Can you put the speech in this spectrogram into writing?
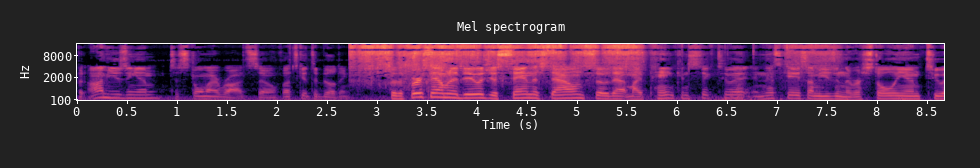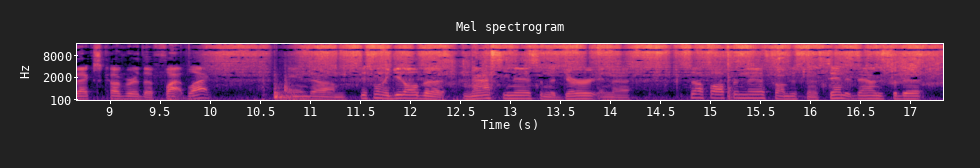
But I'm using them to store my rods, so let's get to building. So the first thing I'm gonna do is just sand this down so that my paint can stick to it. In this case, I'm using the Rust-Oleum 2X cover, the flat black. And um, just wanna get all the nastiness and the dirt and the stuff off from this, so I'm just gonna sand it down just a bit.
